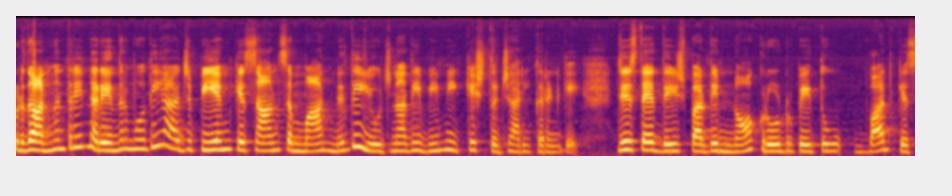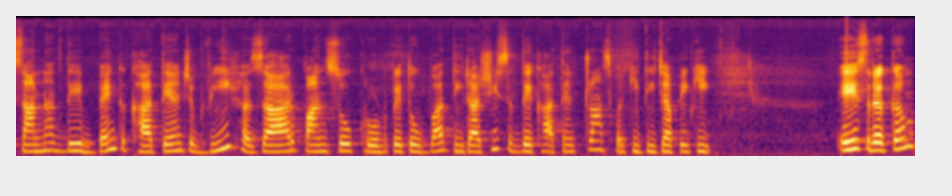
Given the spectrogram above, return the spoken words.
ਪ੍ਰਧਾਨ ਮੰਤਰੀ ਨਰਿੰਦਰ ਮੋਦੀ ਅੱਜ ਪੀਐਮ ਕਿਸਾਨ ਸਨਮਾਨ ਨਿਧੀ ਯੋਜਨਾ ਦੀ 20ਵੀਂ ਕਿਸ਼ਤ ਜਾਰੀ ਕਰਨਗੇ, ਜਿਸ ਤਹਿਤ ਦੇਸ਼ ਭਰ ਦੇ 9 ਕਰੋੜ ਰੁਪਏ ਤੋਂ ਵੱਧ ਕਿਸਾਨਾਂ ਦੇ ਬੈਂਕ ਖਾਤਿਆਂ 'ਚ 20500 ਕਰੋੜ ਰੁਪਏ ਤੋਂ ਵੱਧ ਦੀ ਰਾਸ਼ੀ ਸਿੱਧੇ ਖਾਤਿਆਂ 'ਚ ਟ੍ਰਾਂਸਫਰ ਕੀਤੀ ਜਾਵੇਗੀ। ਇਸ ਰਕਮ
